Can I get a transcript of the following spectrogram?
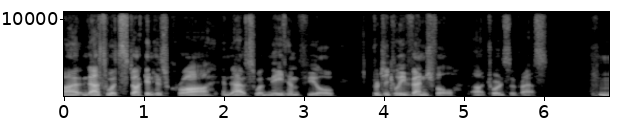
uh, and that's what stuck in his craw, and that's what made him feel particularly vengeful uh, towards the press. Hmm.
